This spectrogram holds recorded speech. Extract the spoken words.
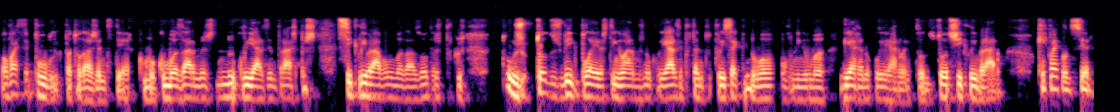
Ou vai ser público para toda a gente ter? Como, como as armas nucleares, entre aspas, se equilibravam umas às outras, porque os, os, todos os big players tinham armas nucleares e, portanto, por isso é que não houve nenhuma guerra nuclear, não é? Todos, todos se equilibraram. O que é que vai acontecer?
